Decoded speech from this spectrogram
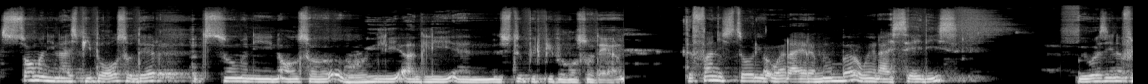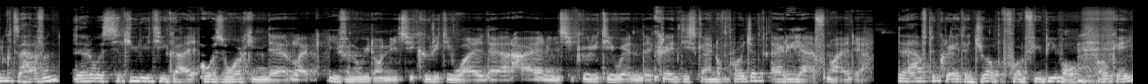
So many nice people also there, but so many also really ugly and stupid people also there. The funny story, what I remember when I say this, we was in a Vluchthaven. There was security guy who was working there. Like even we don't need security. Why they are hiring security when they create this kind of project? I really have no idea. They have to create a job for a few people. Okay,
